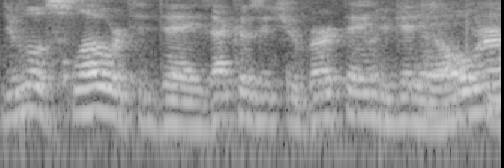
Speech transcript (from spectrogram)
You're a little slower today. Is that because it's your birthday and you're getting older?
